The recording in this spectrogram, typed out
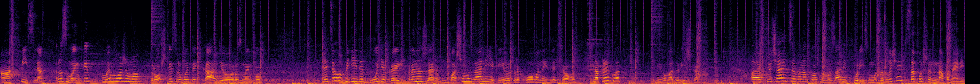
А після розминки ми можемо трошки зробити кардіорозминку. Для цього підійде будь-який тренажер в вашому залі, який розрахований для цього. Наприклад, бігова доріжка. Включається вона в кожному залі по-різному. Зазвичай все пише на панелі.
